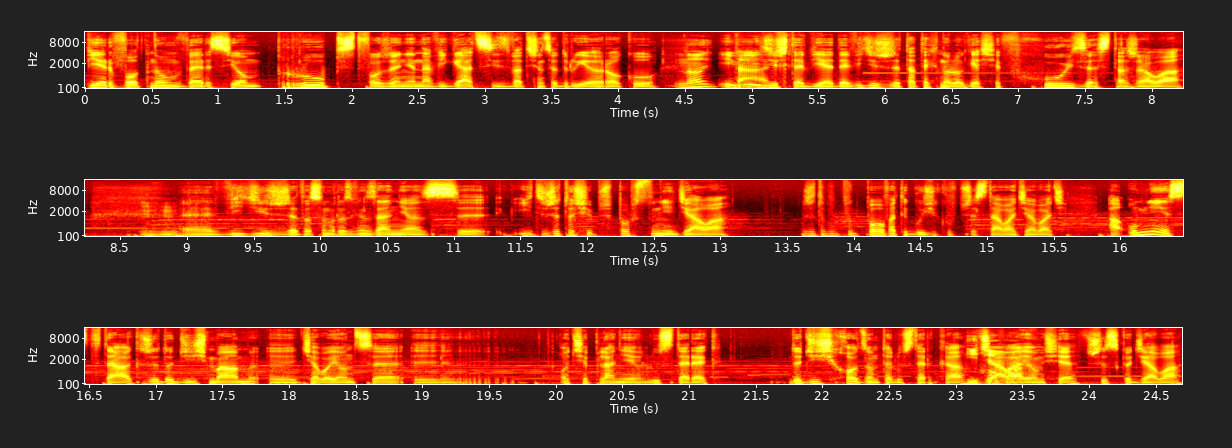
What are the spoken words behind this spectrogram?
pierwotną wersją prób stworzenia nawigacji z 2002 roku No i tak. widzisz tę biedę, widzisz, że ta technologia się w chuj zestarzała, Mhm. e, widzisz, że to są rozwiązania z, i że to się po prostu nie działa. Że to po- połowa tych guzików przestała działać. A u mnie jest tak, że do dziś mam y, działające y, ocieplanie lusterek. Do dziś chodzą te lusterka, I działa. chowają się, wszystko działa.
